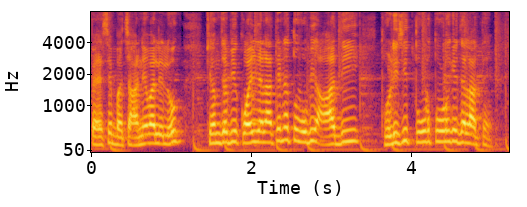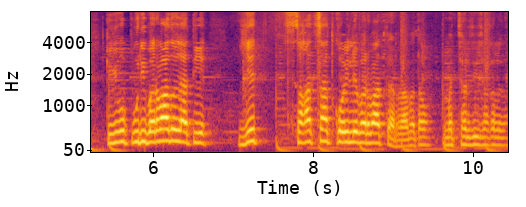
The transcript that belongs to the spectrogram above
पैसे बचाने वाले लोग, कि हम जब ये कॉइल जलाते हैं ना तो वो भी आधी थोड़ी सी तोड़ तोड़ के जलाते हैं, क्योंकि वो पूरी बर्बाद हो जाती है। ये साथ साथ कोयले बर्बाद कर रहा बताओ। मच्छर जी शक्ल का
